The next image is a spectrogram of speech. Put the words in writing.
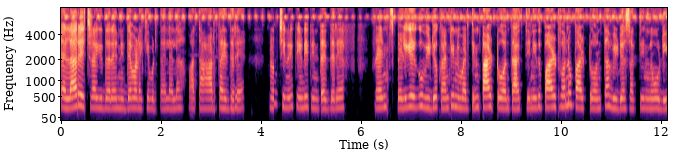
ಎಲ್ಲರೂ ಎಚ್ಚರಾಗಿದ್ದಾರೆ. ನಿದ್ದೆ ಮಾಡೋಕ್ಕೆ ಬಿಡ್ತಾ ಇಲ್ಲಲ್ಲ, ಮಾತಾಡ್ತಾ ಇದ್ದಾರೆ. ಚಿನ್ನಿ ತಿಂಡಿ ತಿಂತಾ ಇದ್ದಾರೆ. ಫ್ರೆಂಡ್ಸ್ ಬೆಳಿಗ್ಗೆಗೂ ವಿಡಿಯೋ ಕಂಟಿನ್ಯೂ ಮಾಡ್ತೀನಿ. ಪಾರ್ಟ್ ಟು ಅಂತ ಹಾಕ್ತೀನಿ. ಇದು ಪಾರ್ಟ್ ಒನ್ನು ಪಾರ್ಟ್ ಟು ಅಂತ ವೀಡಿಯೋಸ್ ಹಾಕ್ತೀನಿ. ನೋಡಿ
